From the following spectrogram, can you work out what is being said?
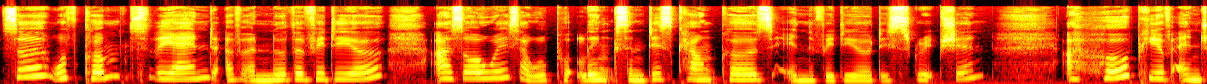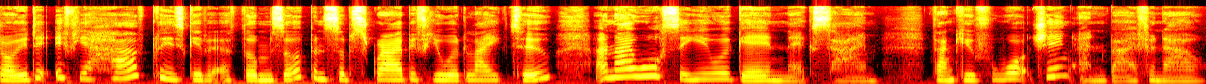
So we've come to the end of another video. As always, I will put links and discount codes in the video description. I hope you've enjoyed it. If you have, please give it a thumbs up and subscribe if you would like to. And I will see you again next time. Thank you for watching and bye for now.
